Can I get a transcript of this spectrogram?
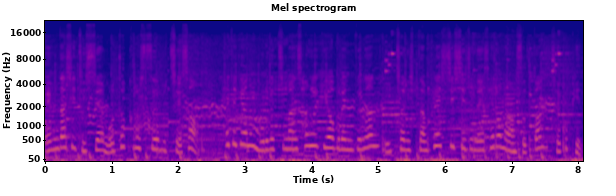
M-DCL 모터크로스 부츠에서 헤드기어는 모르겠지만 상위 기어 브랜드는 2023 프레시 시즌에 새로 나왔었던 제코핀.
